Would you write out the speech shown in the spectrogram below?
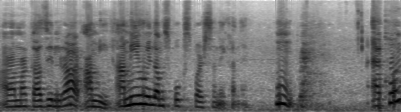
আর আমার কাজিনরা আর আমি আমি হইলাম স্পোক্স পার্সন এখানে। হুম। এখন,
